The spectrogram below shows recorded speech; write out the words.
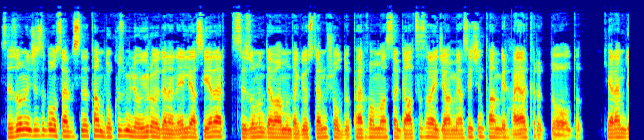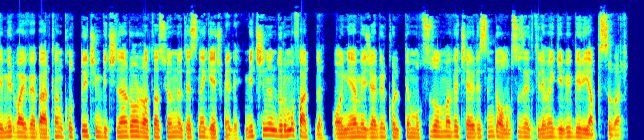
Sezon öncesi bonservisinde tam 9 milyon euro ödenen Elias Yelert, sezonun devamında göstermiş olduğu performansla Galatasaray camiası için tam bir hayal kırıklığı oldu. Kerem Demirbay ve Berkan Kutlu için biçilen rol rotasyonun ötesine geçmedi. Mitch'in durumu farklı. Oynayamayacağı bir kulüpte mutsuz olma ve çevresini de olumsuz etkileme gibi bir yapısı var.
